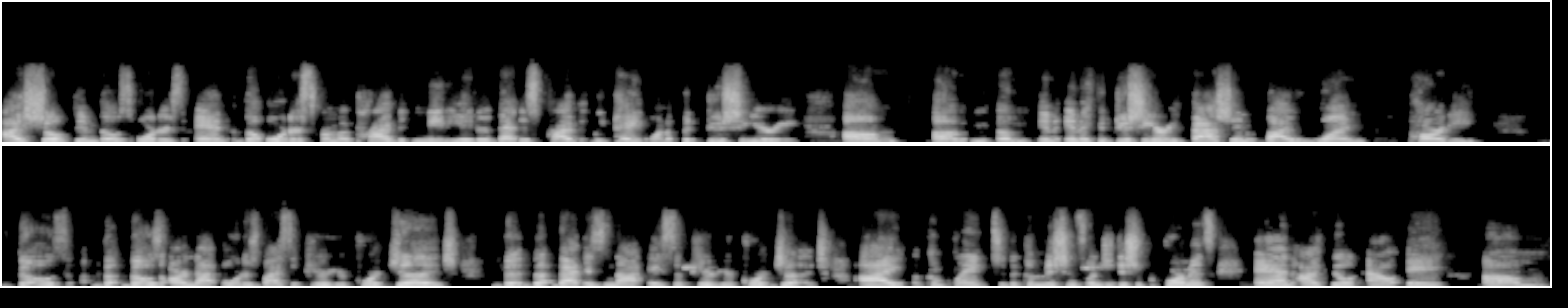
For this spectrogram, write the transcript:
I showed them those orders and the orders from a private mediator that is privately paid on a fiduciary um, uh, um, in, in a fiduciary fashion by one party those th- those are not orders by a superior court judge. That that is not a superior court judge. I complained to the commissions on judicial performance and i filled out a um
